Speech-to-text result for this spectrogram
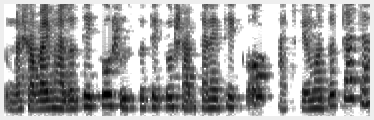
তোমরা সবাই ভালো থেকো, সুস্থ থেকো, সাবধানে থেকো। আজকের মতো, টাটা।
